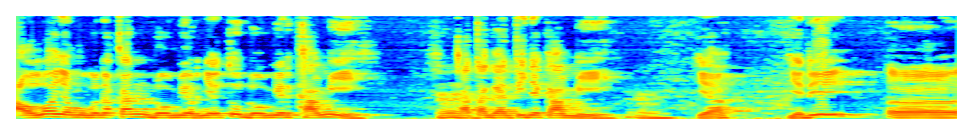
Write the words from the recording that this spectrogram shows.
Allah yang menggunakan domirnya itu domir kami. Hmm. Kata gantinya kami Hmm. ya. Jadi eh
